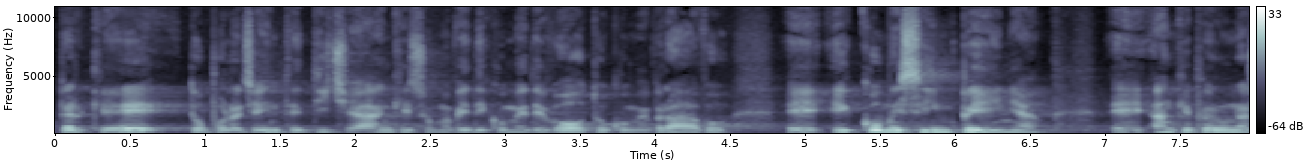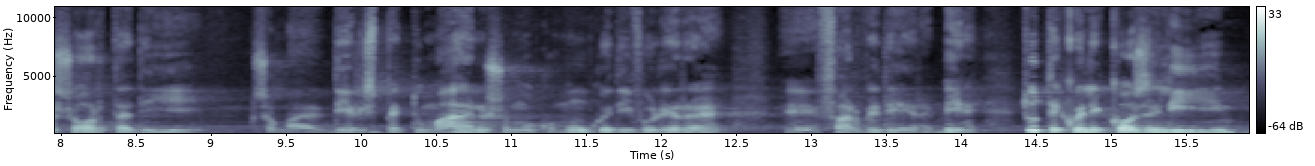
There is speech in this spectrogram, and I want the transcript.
perché dopo la gente dice anche, insomma, vedi come devoto, come bravo e, e come si impegna, e anche per una sorta di insomma, di rispetto umano, insomma, comunque di voler eh, far vedere. Bene, tutte quelle cose lì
